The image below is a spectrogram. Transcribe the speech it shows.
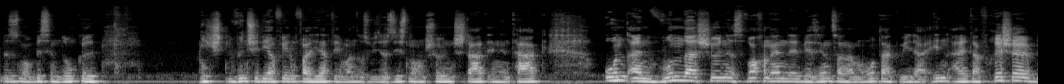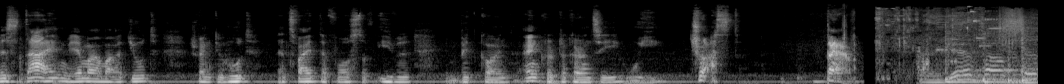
ist es noch ein bisschen dunkel. Ich wünsche dir auf jeden Fall, je nachdem, wann du das Video siehst, noch einen schönen Start in den Tag und ein wunderschönes Wochenende. Wir sehen uns dann am Montag wieder in alter Frische. Bis dahin, wie immer, macht gut, schwenkt die Hut. Der zweite Force of Evil in Bitcoin and Cryptocurrency we trust. Bam! Give us a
